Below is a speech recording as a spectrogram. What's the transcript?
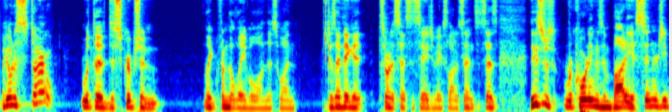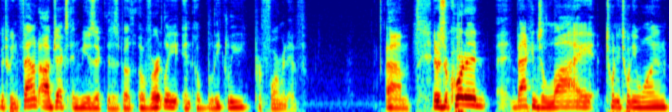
Okay, I want to start with the description, like from the label on this one, because I think it sort of sets the stage and makes a lot of sense. It says, these recordings embody a synergy between found objects and music that is both overtly and obliquely performative. Um, it was recorded back in July 2021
